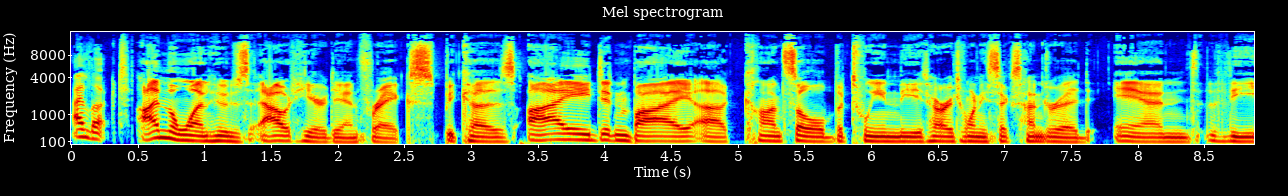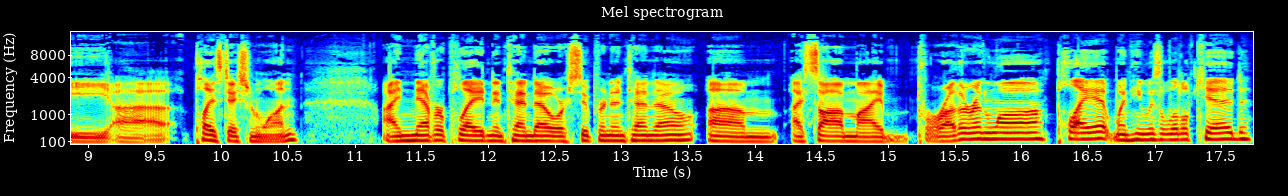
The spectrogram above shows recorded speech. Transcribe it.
I looked. I'm the one who's out here, Dan Frakes, because I didn't buy a console between the Atari 2600 and the uh, PlayStation 1. I never played Nintendo or Super Nintendo. Um, I saw my brother in law play it when he was a little kid,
